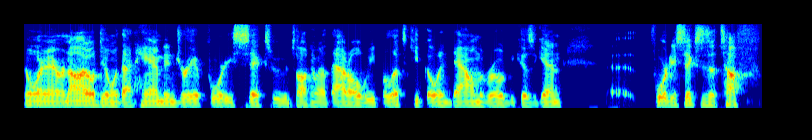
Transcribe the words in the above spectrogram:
Nolan Arenado dealing with that hand injury at 46. We've been talking about that all week, but let's keep going down the road because, again, 46 is a tough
